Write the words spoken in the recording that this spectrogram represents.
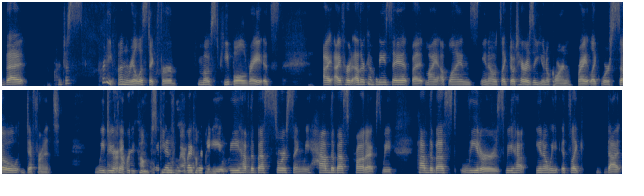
that are just pretty unrealistic for most people, right? It's I, I've heard other companies say it, but my uplines, you know, it's like doTERRA is a unicorn, right? Like we're so different. We do things every company, people from every company. We have the best sourcing. We have the best products. We have the best leaders. We have, you know, we it's like that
